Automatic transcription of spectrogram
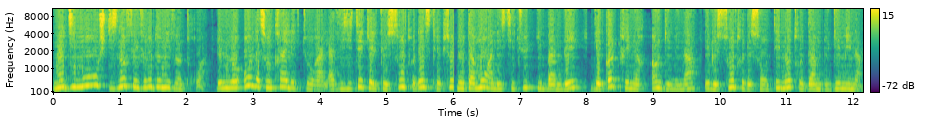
Le dimanche 19 février 2023, le numéro 1 de la centrale électorale a visité quelques centres d'inscription, notamment à l'Institut Ibambe, l'école primaire en Guémena et le centre de santé Notre-Dame de Guémena.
